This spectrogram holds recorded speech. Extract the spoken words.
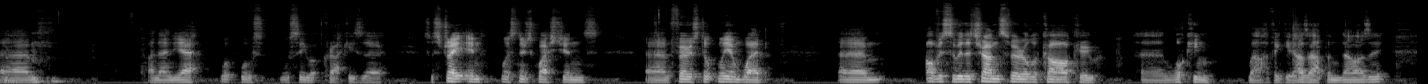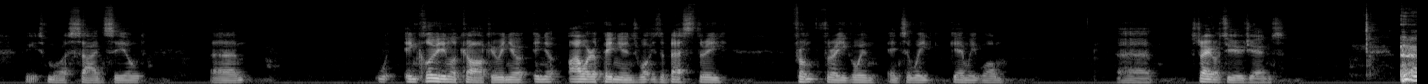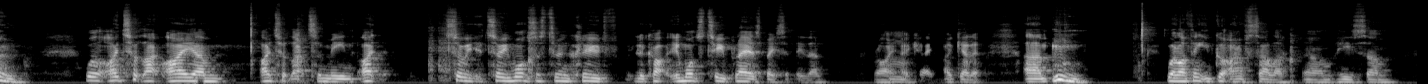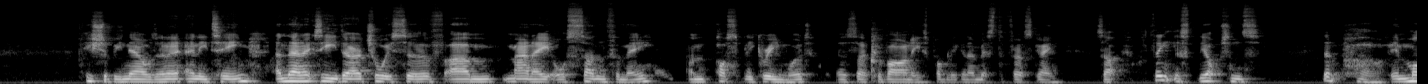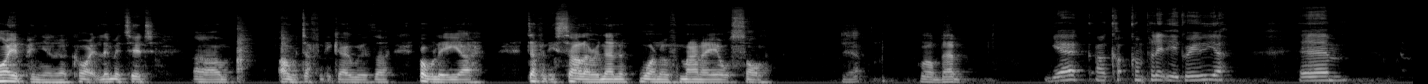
Um, and then yeah, we'll, we'll we'll see what crack is there. So straight in listeners' questions. Um, first up, Liam Webb. Um, obviously, with the transfer of Lukaku, uh, looking well, I think it has happened now, hasn't it? I think it's more a side sealed. Um, w- including Lukaku, in your in your our opinions, what is the best three front three going into week game week one? Uh, straight up to you, James. Well, I took that. I um, I took that to mean I. So, he, so he wants us to include Lukaku. He wants two players, basically. Then, right? Mm. Okay, I get it. Um, well, I think you've got to have Salah. Um, he's um, he should be nailed in any team, and then it's either a choice of um, Mane or Son for me, and possibly Greenwood, as uh, Cavani's probably going to miss the first game. So I think this, the options, in my opinion, are quite limited. Um, I would definitely go with uh, probably uh, definitely Salah, and then one of Mane or Son. Yeah. Well, Ben. Yeah, I completely agree with you. Um,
